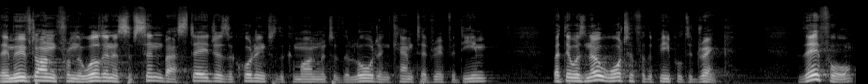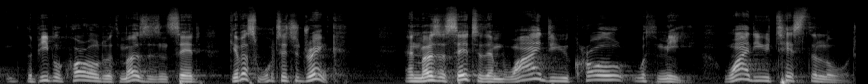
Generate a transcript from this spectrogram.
they moved on from the wilderness of sin by stages according to the commandment of the Lord and camped at Rephidim. But there was no water for the people to drink. Therefore, the people quarreled with Moses and said, Give us water to drink. And Moses said to them, Why do you quarrel with me? Why do you test the Lord?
